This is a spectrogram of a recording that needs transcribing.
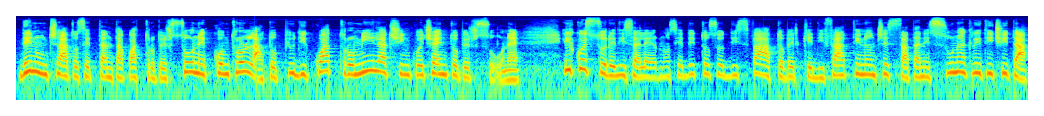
denunciato 74 persone e controllato più di 4.500 persone. Il questore di Salerno si è detto soddisfatto perché di fatti non c'è stata nessuna nessuna criticità,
